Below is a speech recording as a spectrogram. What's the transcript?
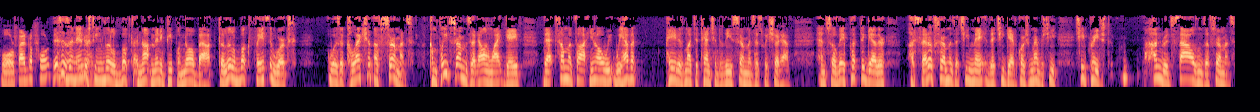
For paragraph 4. This is an interesting little book that not many people know about. The little book, Faith and Works, was a collection of sermons, complete sermons that Ellen White gave that someone thought, you know, we, we haven't paid as much attention to these sermons as we should have. And so they put together a set of sermons that she made, that she gave. Of course, remember, she, she preached hundreds, thousands of sermons.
